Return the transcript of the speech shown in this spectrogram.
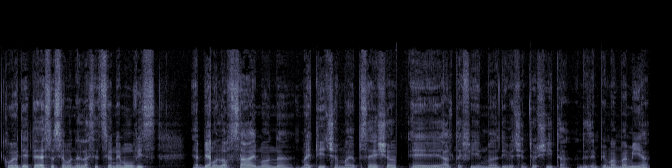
Come vedete adesso siamo nella sezione Movies e abbiamo Love Simon, My Teacher, My Obsession e altri film di recente uscita, ad esempio Mamma Mia.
